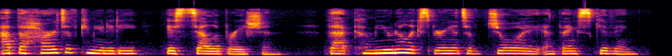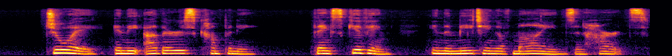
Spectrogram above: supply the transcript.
At the heart of community is celebration, that communal experience of joy and thanksgiving, joy in the other's company, thanksgiving in the meeting of minds and hearts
